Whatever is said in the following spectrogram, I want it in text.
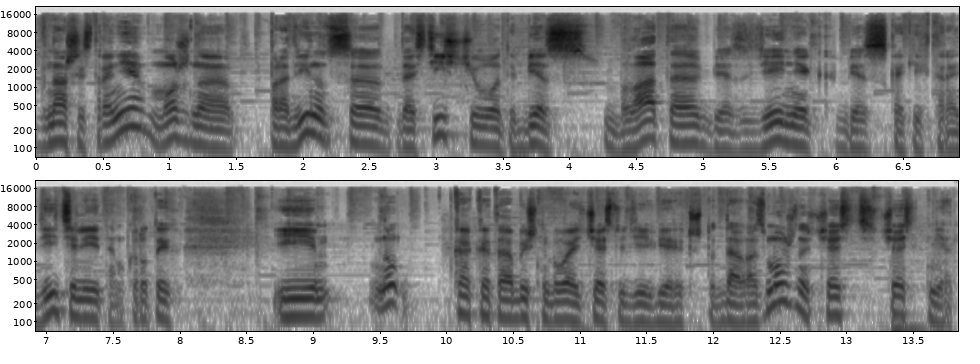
в нашей стране можно продвинуться, достичь чего-то без блата, без денег, без каких-то родителей там крутых? И, ну, как это обычно бывает, часть людей верит, что да, возможно, часть, часть нет.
